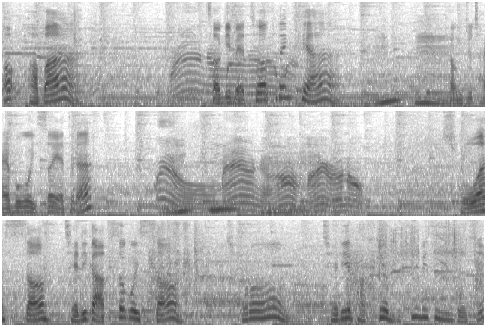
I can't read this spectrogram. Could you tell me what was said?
어, 봐봐. 저기 매트와 프랭크야. 경주 잘 보고 있어, 얘들아. 좋았어. 제리가 앞서고 있어. 저런 제리의 바퀴에 무슨 일이 생긴 거지?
